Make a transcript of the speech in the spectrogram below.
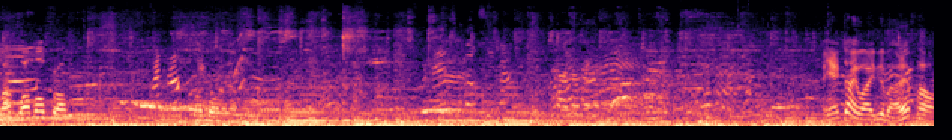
One, one more from one more from. nhắn chạy hoài thì bảo rep họ.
